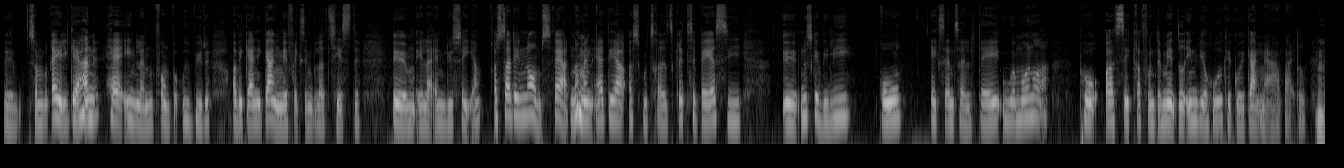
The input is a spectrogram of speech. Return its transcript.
øh, som regel gerne have en eller anden form for udbytte, og vil gerne i gang med for eksempel at teste øh, eller analysere. Og så er det enormt svært, når man er der og skulle træde et skridt tilbage og sige, øh, nu skal vi lige bruge x antal dage, uger, måneder på at sikre fundamentet, inden vi overhovedet kan gå i gang med arbejdet. Mm.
